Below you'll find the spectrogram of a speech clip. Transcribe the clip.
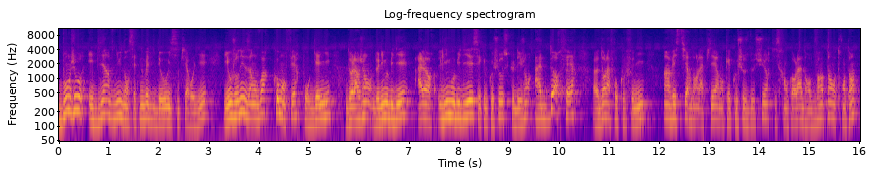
Bonjour et bienvenue dans cette nouvelle vidéo, ici Pierre Ollier. Et aujourd'hui, nous allons voir comment faire pour gagner de l'argent de l'immobilier. Alors, l'immobilier, c'est quelque chose que les gens adorent faire euh, dans la francophonie, investir dans la pierre, dans quelque chose de sûr qui sera encore là dans 20 ans ou 30 ans.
